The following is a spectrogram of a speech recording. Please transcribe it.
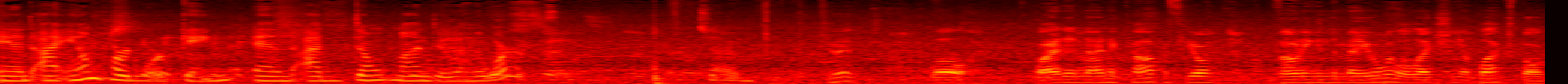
and I am hardworking and I don't mind doing the work. So. Good. Well, write in Nina Cobb if you're voting in the mayoral election at Blacksburg?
